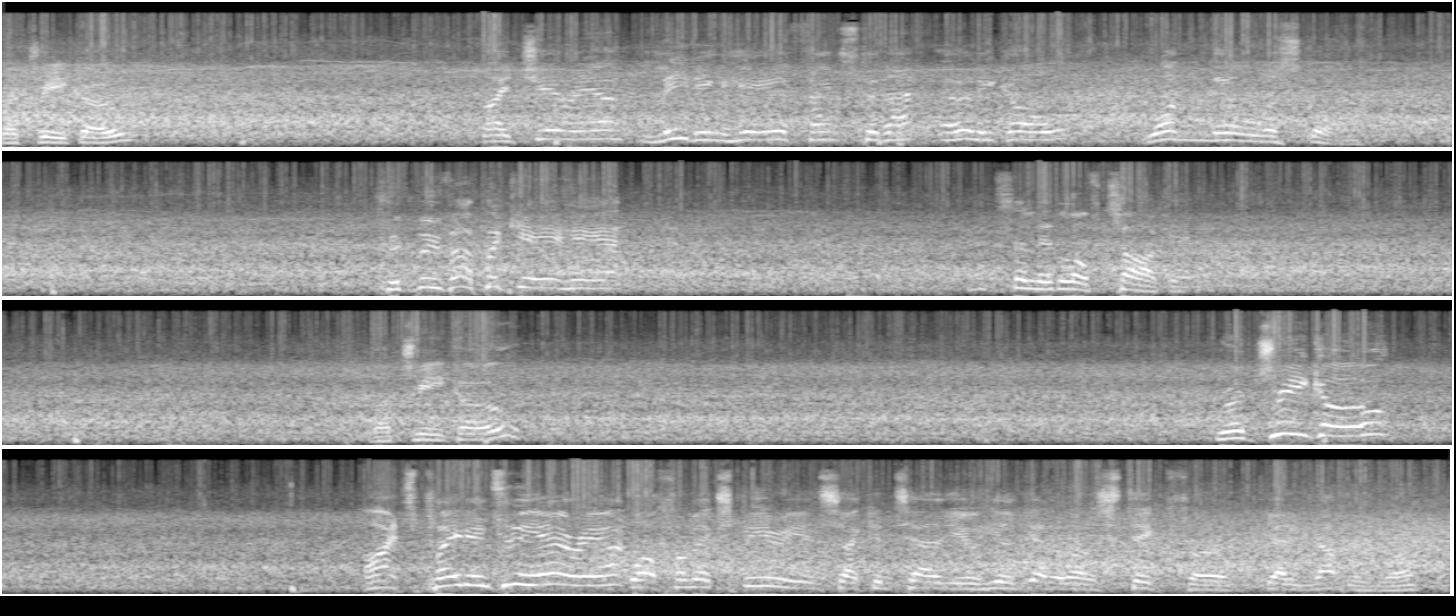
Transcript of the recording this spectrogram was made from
Rodrygo. Nigeria leading here thanks to that early goal. 1-0 the score. Could move up a gear here. That's a little off target. Rodrigo. Rodrygo. Oh, ah, it's played into the area. Well, from experience, I can tell you he'll get a lot of stick for getting that one wrong.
